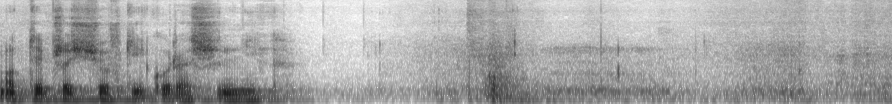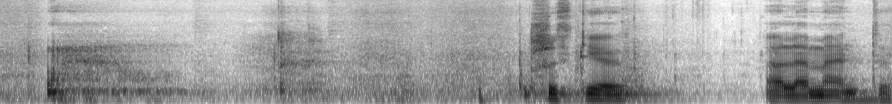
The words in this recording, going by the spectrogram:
Od tej przejściówki, kura silnik. Wszystkie elementy.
